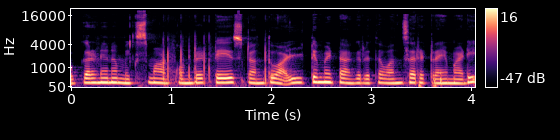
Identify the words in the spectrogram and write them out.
ಒಗ್ಗರಣೆನ ಮಿಕ್ಸ್ ಮಾಡಿಕೊಂಡ್ರೆ ಟೇಸ್ಟ್ ಅಂತೂ ಅಲ್ಟಿಮೇಟ್ ಆಗಿರುತ್ತೆ. ಒಂದು ಸಾರಿ ಟ್ರೈ ಮಾಡಿ.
